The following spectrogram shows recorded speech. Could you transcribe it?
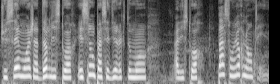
Tu sais, moi j'adore l'histoire. Et si on passait directement à l'histoire? Passons-leur l'antenne.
